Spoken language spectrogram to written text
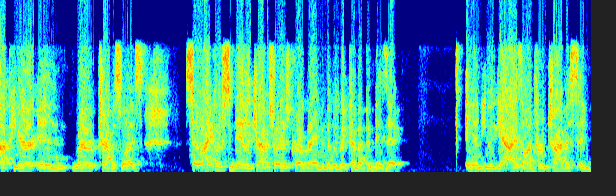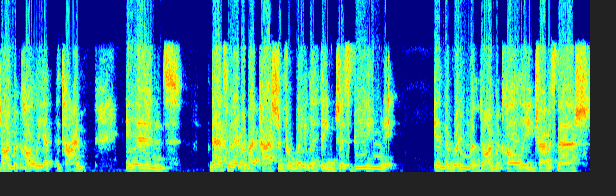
up here in where Travis was. So I coached him daily. Travis ran his program, and then we would come up and visit. And he would get eyes on from Travis and Don McCauley at the time. And that's whenever my passion for weightlifting, just being in the room with Don McCauley, Travis Mash,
